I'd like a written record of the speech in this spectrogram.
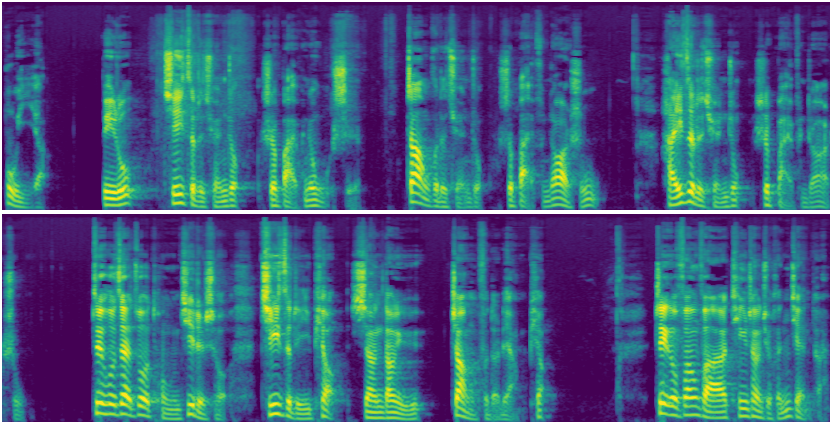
不一样。比如，妻子的权重是百分之五十。丈夫的权重是百分之二十五，孩子的权重是百分之二十五。最后在做统计的时候，妻子的一票相当于丈夫的两票。这个方法听上去很简单，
